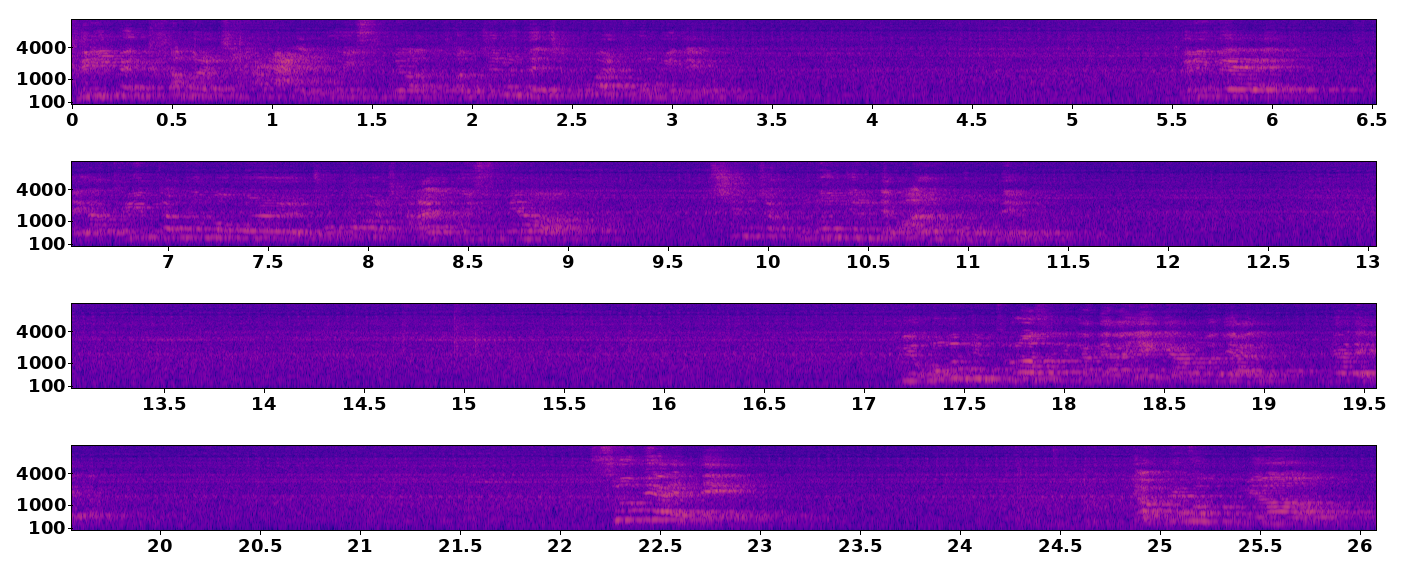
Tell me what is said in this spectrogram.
그립의 감을 잘 알고 있으면 던지는데 정말 도움이 돼요. 그립에 내가 그립 잡는 법을 조건을 잘 알고 있으면 진짜 공 던지는데 많은 도움 돼요. 우리 홍은님 들어왔으니까 내가 얘기 한마디 하- 해야 되겠다. 수비할 때 옆에서 보면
